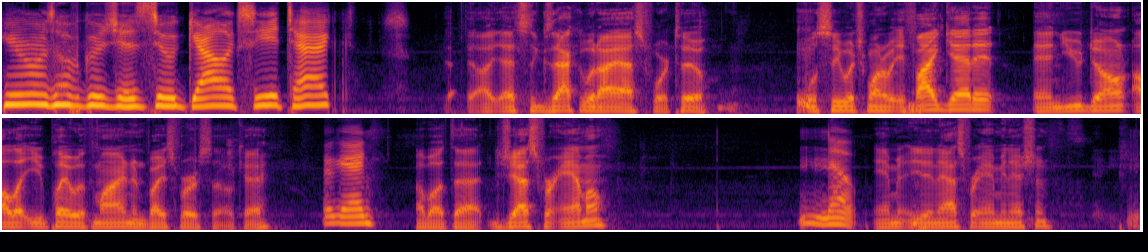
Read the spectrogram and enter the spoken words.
Heroes of Goo Jit Zu a galaxy attack. Uh, that's exactly what I asked for too. We'll see which one. of If I get it and you don't, I'll let you play with mine and vice versa. Okay. Okay. How about that? Did you ask for ammo? No. Ammu- you didn't ask for ammunition.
